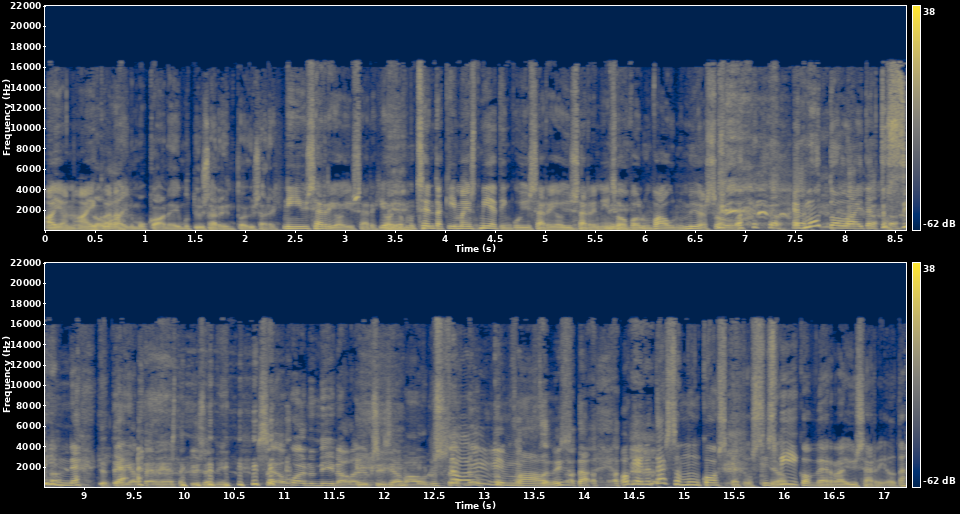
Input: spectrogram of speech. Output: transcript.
ajon aikana? No lain mukaan ei, mutta ysärin on ysäri. Niin, ysäri on ysäri. Joo, Niin. joo, mutta sen takia mä just mietin, kun ysäri on ysäri, niin, niin. se on Niin. voinut vaunu myös olla. että mut on laitettu sinne. Ja teidän perheestä kyse, niin se on voinut niin olla yksin siellä vaunussa. Se on hyvin mahdollista. Okei, no tässä on mun kosketus. Siis Joo. viikon verran Ysäriltä.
